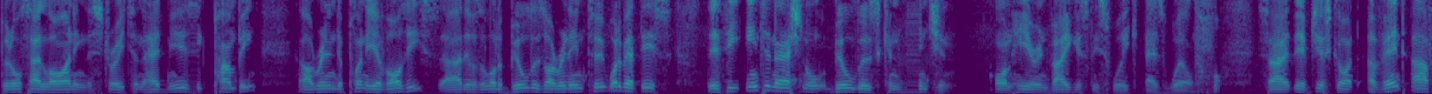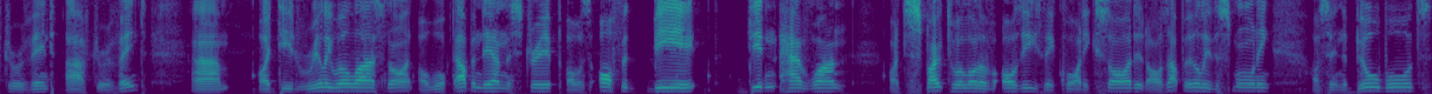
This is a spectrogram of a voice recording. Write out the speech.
but also lining the streets, and they had music pumping. I ran into plenty of Aussies. Uh, there was a lot of builders I ran into. What about this? There's the International Builders Convention on here in Vegas this week as well. so they've just got event after event after event. Um, I did really well last night. I walked up and down the strip. I was offered beer, didn't have one. I spoke to a lot of Aussies. They're quite excited. I was up early this morning. I've seen the billboards.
